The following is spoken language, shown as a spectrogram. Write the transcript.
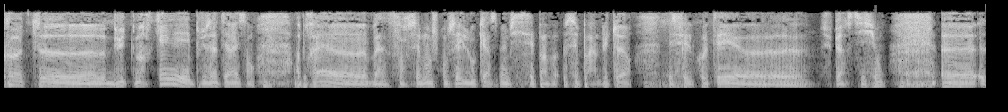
cote euh, but marqué est plus intéressant. Après, euh, ben, forcément, je conseille Lucas, même si c'est pas c'est pas un buteur, mais c'est le côté euh, superstition. Euh,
